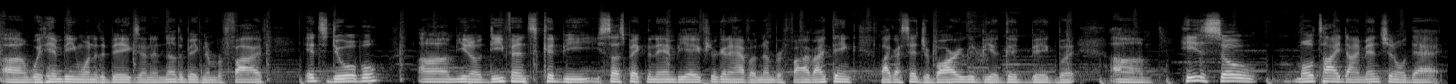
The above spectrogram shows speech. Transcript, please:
uh, with him being one of the bigs and another big number five it's doable. Um, you know, defense could be suspect in the NBA if you're going to have a number five. I think, like I said, Jabari would be a good big, but um, he is so multi-dimensional that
